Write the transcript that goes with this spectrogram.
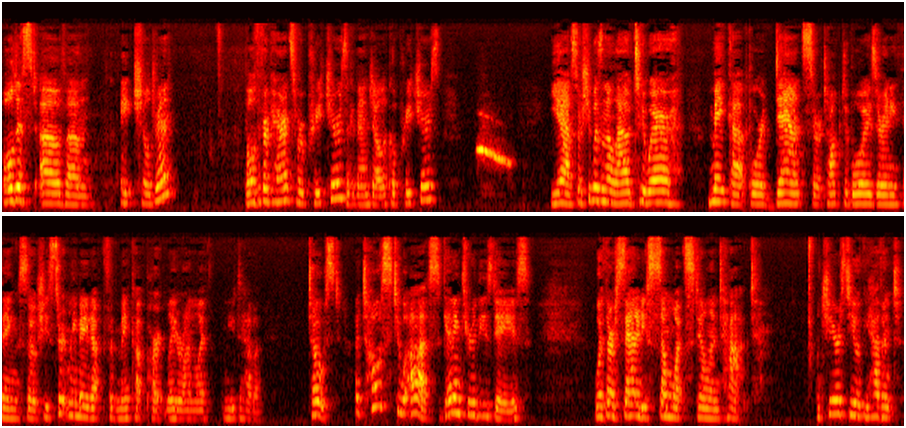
oldest of um, eight children. Both of her parents were preachers, like evangelical preachers. Yeah, so she wasn't allowed to wear makeup or dance or talk to boys or anything. So she certainly made up for the makeup part later on in life. Need to have a toast. A toast to us getting through these days with our sanity somewhat still intact. And cheers to you if you haven't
